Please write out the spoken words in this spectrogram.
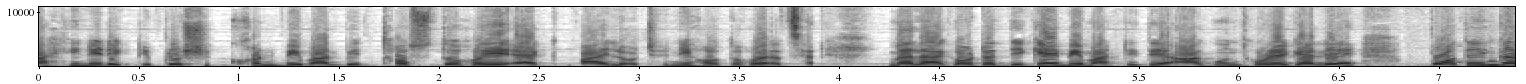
বাহিনীর একটি প্রশিক্ষণ বিমান বিধ্বস্ত হয়ে এক পাইলট নিহত হয়েছেন বেলা এগারোটার দিকে বিমানটিতে আগুন ধরে গেলে পতেঙ্গা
